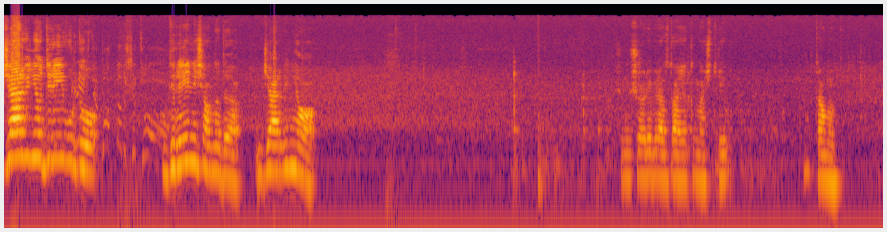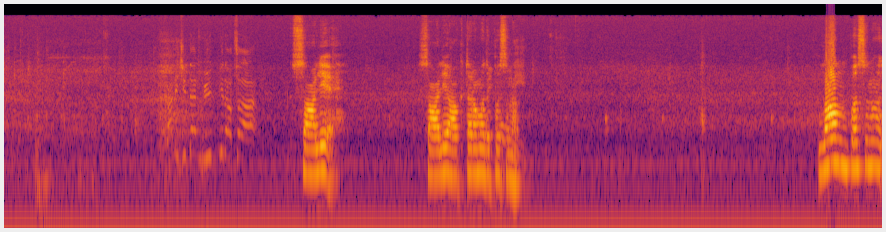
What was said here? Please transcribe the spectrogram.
Cervinho direği vurdu. Direği nişanladı. Cervinho. Şunu şöyle biraz daha yakınlaştırayım. Tamam. Kaleciden büyük bir hata. Salih. Salih aktaramadı pasını. Lan pasını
